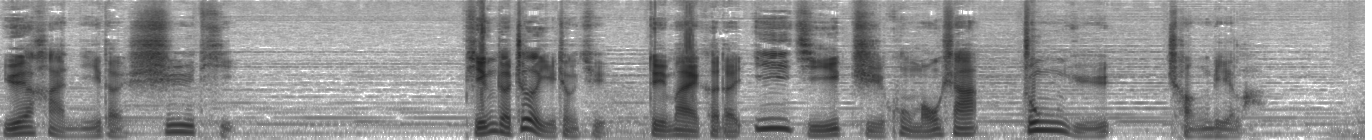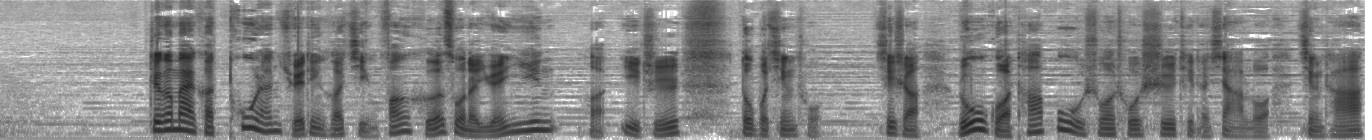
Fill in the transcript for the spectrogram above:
约翰尼的尸体。凭着这一证据，对麦克的一级指控谋杀终于成立了。这个麦克突然决定和警方合作的原因。啊，一直都不清楚。其实啊，如果他不说出尸体的下落，警察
